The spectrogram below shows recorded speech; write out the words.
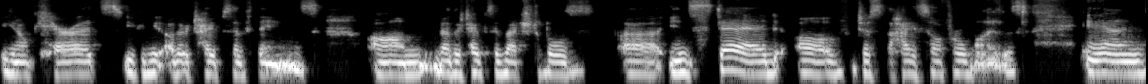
you know carrots. You can eat other types of things, um, other types of vegetables uh, instead of just the high sulfur ones. And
